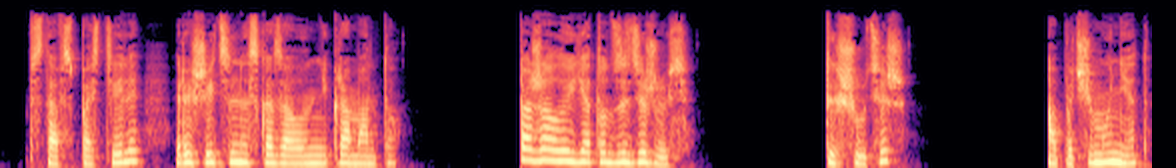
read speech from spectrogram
— встав с постели, решительно сказал он некроманту. «Пожалуй, я тут задержусь». «Ты шутишь?» «А почему нет?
